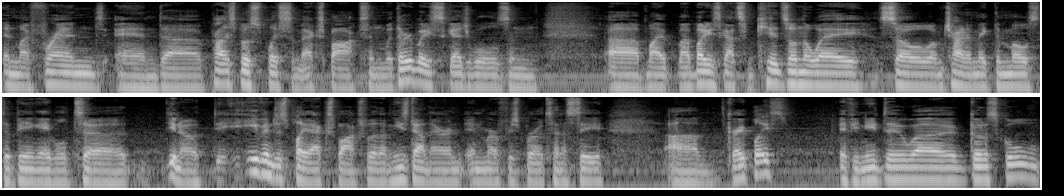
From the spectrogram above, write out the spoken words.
and my friend and uh, probably supposed to play some Xbox. And with everybody's schedules and uh, my my buddy's got some kids on the way, so I'm trying to make the most of being able to, you know, even just play Xbox with him. He's down there in, in Murfreesboro, Tennessee. Um, great place. If you need to uh, go to school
